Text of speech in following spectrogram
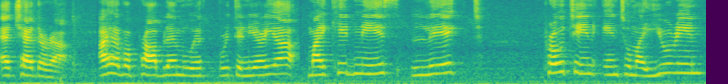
etc. I have a problem with proteinuria. My kidneys leaked protein into my urine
